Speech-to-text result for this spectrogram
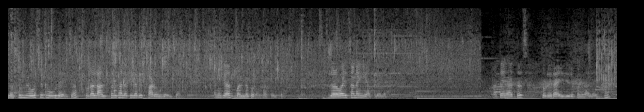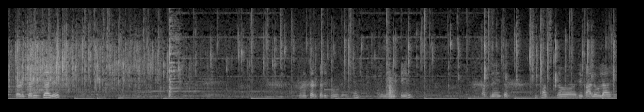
लसूण व्यवस्थित होऊ द्यायचं. थोडा लालसर झाला की लगेच काढून घ्यायचं. आणि गॅस बंद करून टाकायचं. जळवायचा नाही आहे आपल्याला. आता ह्यातच थोडे राई जिरे पण घालायचे. तडतडीत झाले. थोडे तडतडीत होऊ द्यायचे. आणि मग हे तेल आपल्या ह्याच्यात मस्त जे कालवलं आहे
